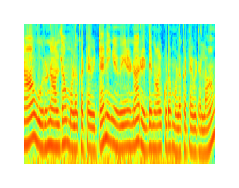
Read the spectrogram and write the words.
நான் ஒரு நாள் தான் முளைக்கட்ட விட்டேன். நீங்கள் வேணும்னா ரெண்டு நாள் கூட முளைக்கட்ட விடலாம்.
